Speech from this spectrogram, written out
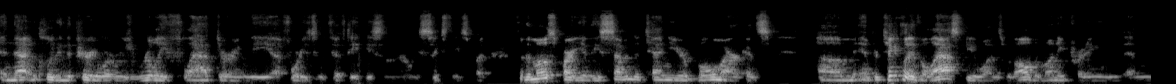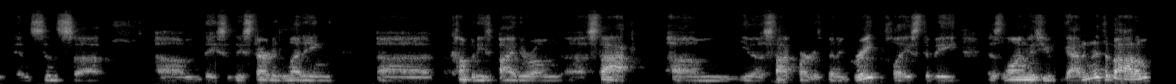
and including the period where it was really flat during the uh, 40s and 50s and early 60s. But for the most part, you have these seven to 10 year bull markets, um, and particularly the last few ones with all the money printing, and and, and since uh, um, they they started letting uh, companies buy their own uh, stock. Um, you know, the stock market has been a great place to be as long as you got in at the bottom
